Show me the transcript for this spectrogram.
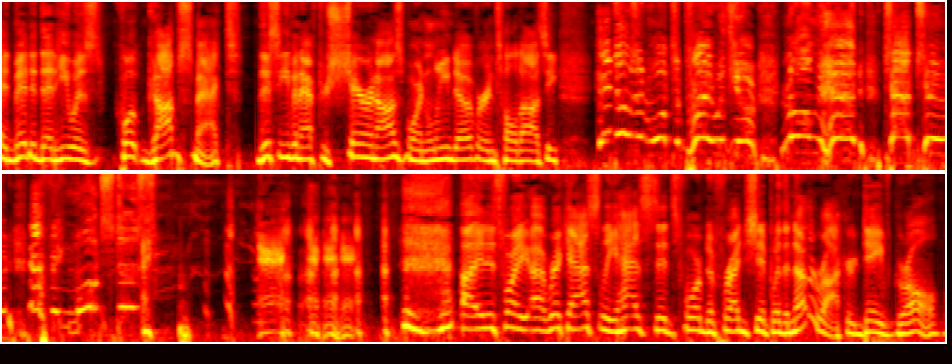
admitted that he was quote gobsmacked. This even after Sharon Osbourne leaned over and told Ozzy, "He doesn't want to play with your long-haired, tattooed effing monsters." Uh, it is funny. Uh, Rick Astley has since formed a friendship with another rocker, Dave Grohl,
